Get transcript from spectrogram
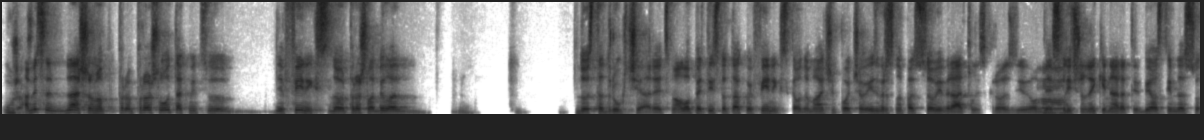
užasno. A mislim, znaš, ono, prošlu utakmicu je Phoenix, dobro, prošla je bila dosta drugčija, recimo, ali opet isto tako je Phoenix kao domaćin počeo izvrsno, pa su se ovi vratili skroz i ovdje je mhm. slično neki narativ bio, s tim da su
